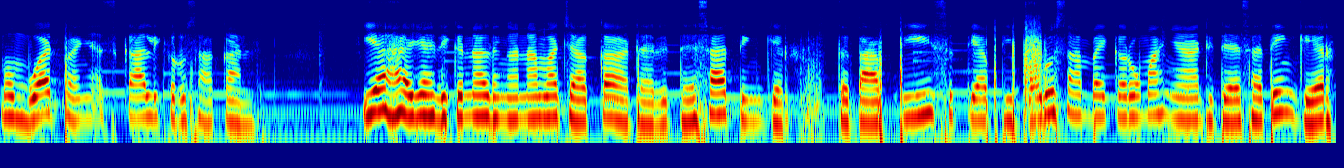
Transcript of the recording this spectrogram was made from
membuat banyak sekali kerusakan. Ia hanya dikenal dengan nama Jaka dari desa Tingkir, tetapi setiap diburu sampai ke rumahnya di desa Tingkir,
